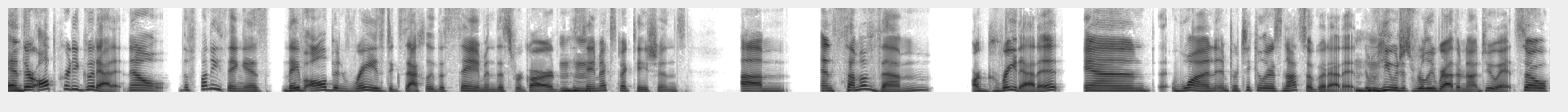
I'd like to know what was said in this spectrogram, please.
and they're all pretty good at it. Now, the funny thing is, they've all been raised exactly the same in this regard, with mm-hmm. the same expectations. Um, and some of them are great at it, and one in particular is not so good at it. Mm-hmm. He would just really rather not do it. So,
